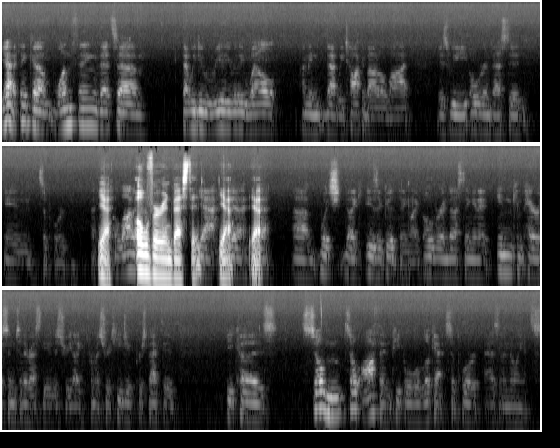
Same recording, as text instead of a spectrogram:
yeah. I think um, one thing that's um, that we do really, really well. I mean, that we talk about a lot is we overinvested in support. I think Yeah, a lot of over invested Yeah, yeah yeah, Um, which like is a good thing. Like over investing in it in comparison to the rest of the industry, like from a strategic perspective, because so so often people will look at support as an annoyance.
